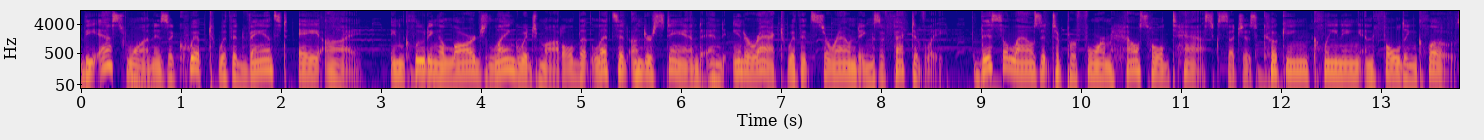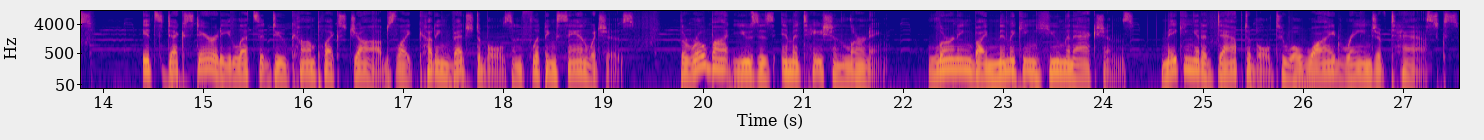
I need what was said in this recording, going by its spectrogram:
The S1 is equipped with advanced AI, including a large language model that lets it understand and interact with its surroundings effectively. This allows it to perform household tasks such as cooking, cleaning, and folding clothes. Its dexterity lets it do complex jobs like cutting vegetables and flipping sandwiches. The robot uses imitation learning, learning by mimicking human actions, making it adaptable to a wide range of tasks.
